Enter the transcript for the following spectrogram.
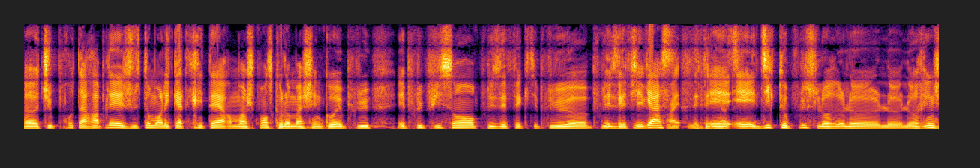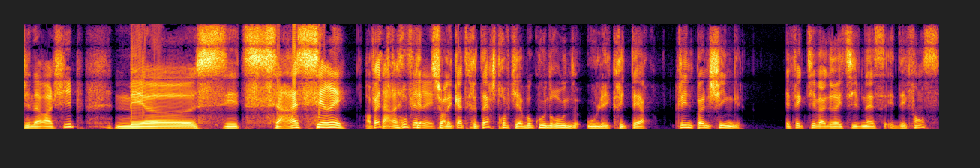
Euh, tu as rappelé justement les quatre critères. Moi, je pense que Lomachenko est plus, est plus puissant, plus effectif, plus, euh, plus Effective, efficace. ouais. Et, et dicte plus le, le, le- le ring generalship, mais euh, c'est ça reste serré. En fait, je serré. sur les quatre critères, je trouve qu'il y a beaucoup de rounds où les critères clean punching, effective aggressiveness et défense,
